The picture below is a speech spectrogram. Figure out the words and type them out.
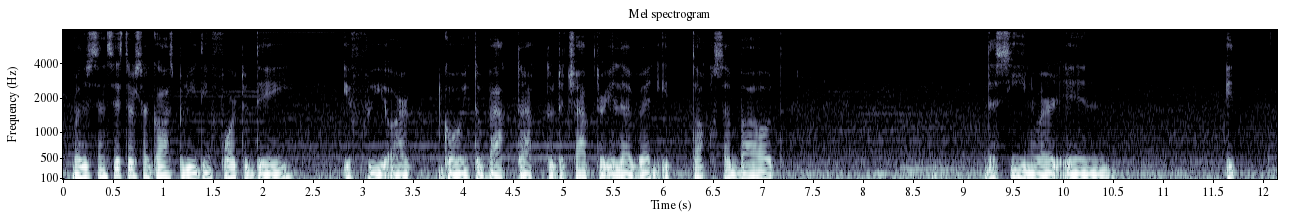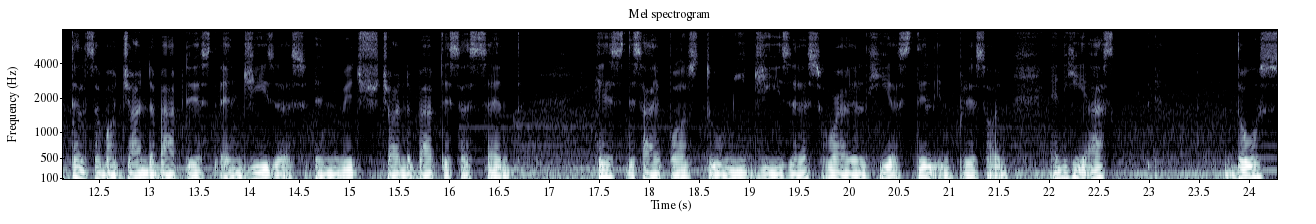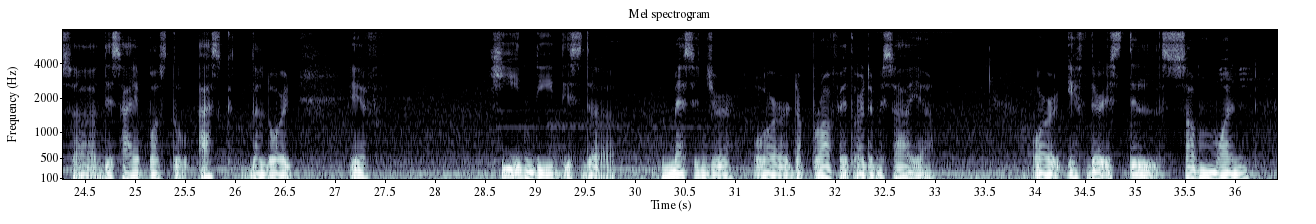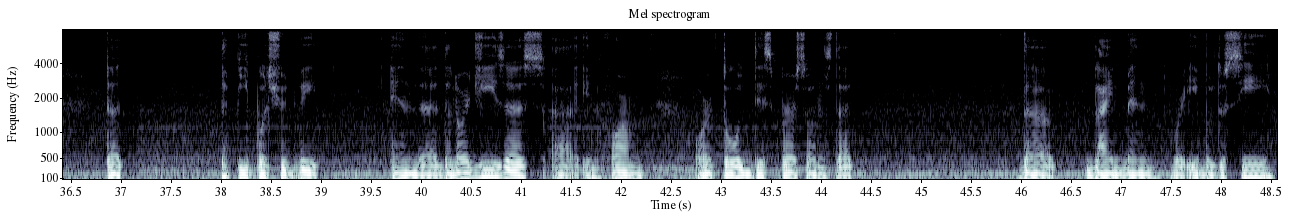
Brothers and sisters, our gospel reading for today, if we are going to backtrack to the chapter 11, it talks about the scene wherein it tells about John the Baptist and Jesus, in which John the Baptist has sent his disciples to meet Jesus while he is still in prison, and he asked those uh, disciples to ask the Lord if he indeed is the messenger or the prophet or the Messiah, or if there is still someone that the people should wait. And uh, the Lord Jesus uh, informed or told these persons that the blind men were able to see,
